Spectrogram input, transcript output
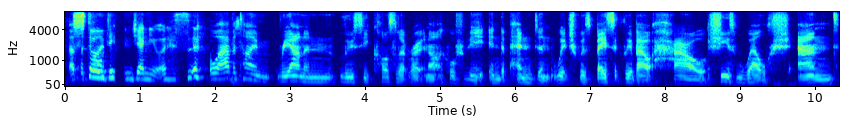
At the so time- disingenuous. Well, at the time, Rhiannon Lucy Cosslett wrote an article for The Independent, which was basically about how she's Welsh and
